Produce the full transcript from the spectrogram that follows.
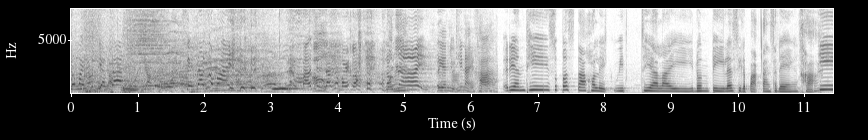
ทำไมต้องเสียงดังเสียงดังทำไมป้าเสียงดังทำไมคะ น้องเนยเรียนอยู่ที่ไหนคะ เรียนที่ซูเปอร์สตาร์คอลเลจวิทยาลัยดนตรีและศิลปะการแสดงค่ะ ที่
